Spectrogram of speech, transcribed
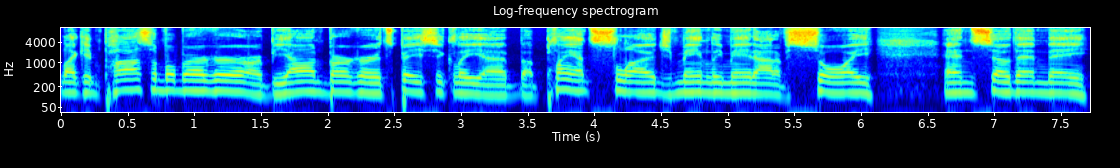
like Impossible Burger or Beyond Burger. It's basically a, a, plant sludge mainly made out of soy. And so then they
